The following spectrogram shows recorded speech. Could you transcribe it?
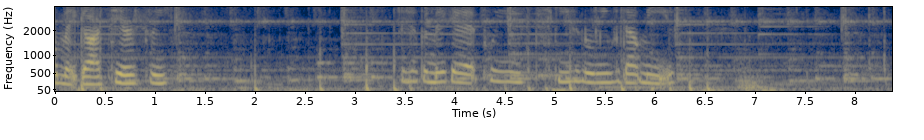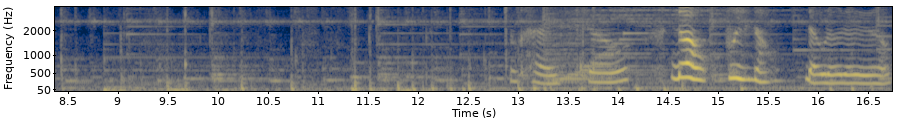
Oh my god, seriously. I have to make it, please. Ski's gonna leave without me. Okay, so... No! Please, no! No, no, no, no, no.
